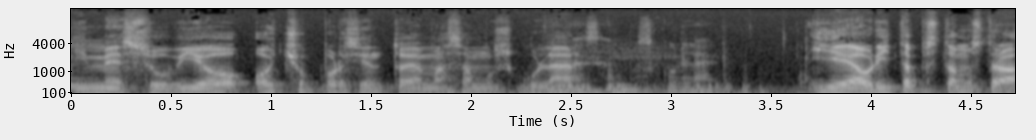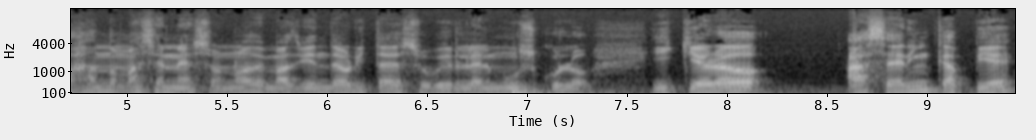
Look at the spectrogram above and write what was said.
y me subió 8% de masa muscular masa muscular y ahorita pues estamos trabajando más en eso, ¿no? De más bien de ahorita de subirle el músculo. Y quiero hacer hincapié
